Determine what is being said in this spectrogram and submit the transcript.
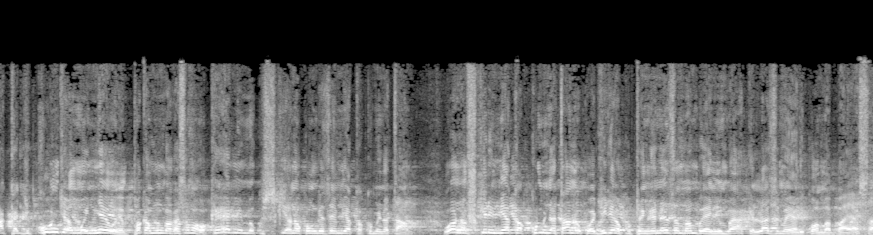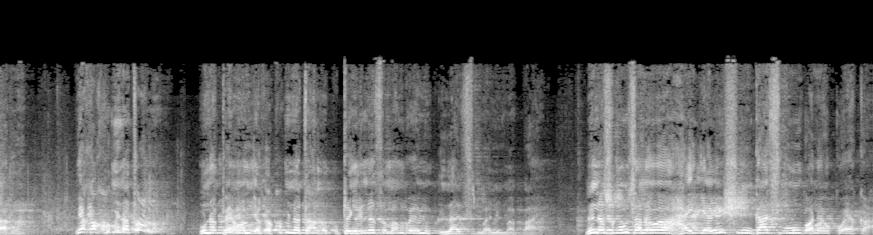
Akajikunja mwenyewe mpaka mungu akasema okay nimekusikia na kuongezea miaka kumi na tano. Wa nafikiri miaka kumi na tano kwa ajili ya kutengeneza mambo ya nyumba yake? Lazima yalikuwa mabaya sana. Miaka kumi na tano unapewa miaka kumi na tano kutengeneza mambo ya nyumba lazima ni mabaya. Ninazungumza na wewe haijalishi ngazi mungu anayokuweka.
